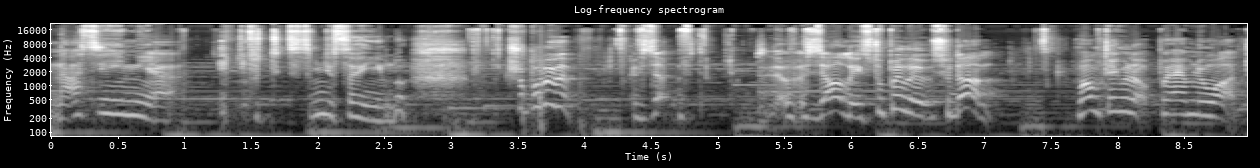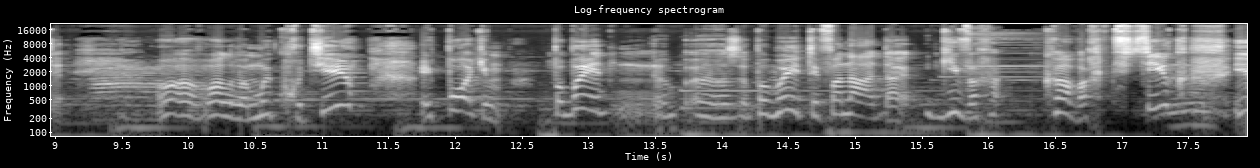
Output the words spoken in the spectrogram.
Нас ім'я. Це мені все. Щоб ви взя... взяли і вступили сюди, вам потрібно перемлювати. Голови ми круті, і потім побити, побити фаната Гівер Кавах всіх і.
